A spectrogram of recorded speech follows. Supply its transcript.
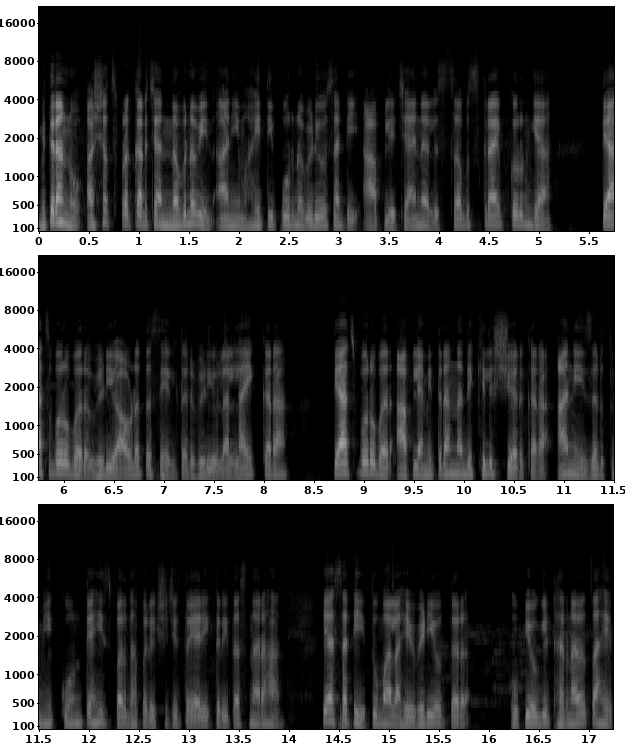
मित्रांनो, अशाच प्रकारच्या नवनवीन आणि माहितीपूर्ण व्हिडिओसाठी आपले चॅनल सबस्क्राईब करून घ्या. त्याचबरोबर व्हिडिओ आवडत असेल तर व्हिडिओला लाईक करा. त्याचबरोबर आपल्या मित्रांना देखील शेअर करा आणि जर तुम्ही कोणत्याही स्पर्धा परीक्षेची तयारी करीत असणार आहात, त्यासाठी तुम्हाला हे व्हिडिओ तर उपयोगी ठरणारच आहेत.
